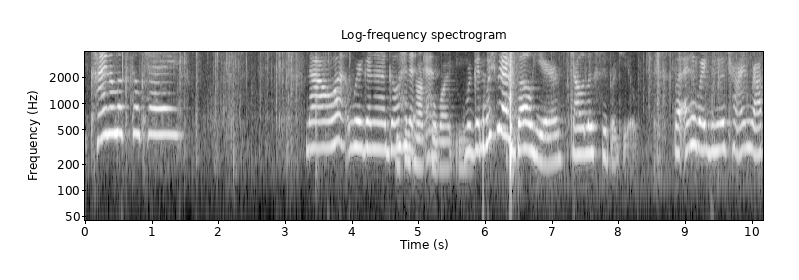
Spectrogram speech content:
it kind of looks okay. Now we're gonna go This ahead and kawaii. we're gonna wish we had a bow here. That would look super cute. But anyway, we're gonna try and wrap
